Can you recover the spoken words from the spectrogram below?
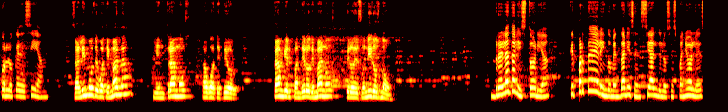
por lo que decían, Salimos de Guatemala y entramos a Guatepeor. Cambia el pandero de manos, pero de sonidos no. Relata la historia que parte de la indumentaria esencial de los españoles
